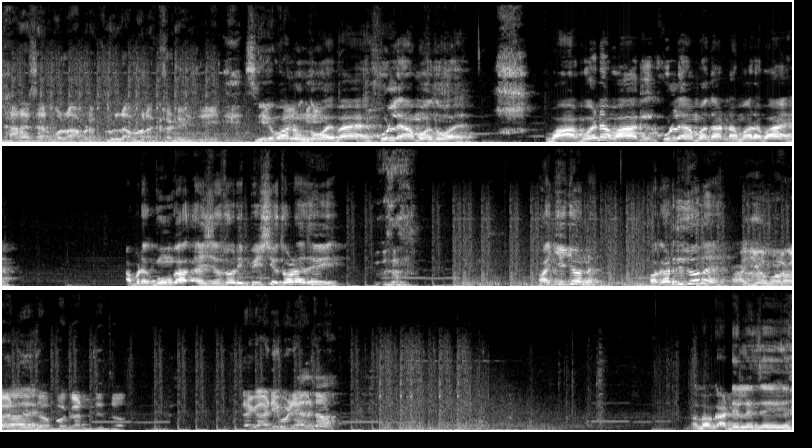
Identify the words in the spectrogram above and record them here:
સારા સારા બોલો આપણે ખુલ્લા મારા ખડી જઈએ. જીવાનું ન હોય ભાઈ ખુલ્લે આમાં જ હોય. વાઘ હોય ને વાઘ એ ખુલ્લે આમ દાંટા મારા ભાઈ. આપણે ગુંગા છે થોડી પીસી થોડે થઈ ભાગી જો ને? પકડ દીધો ને? મારો. દીધો દીધો. ગાડી પડી હાલ તો. હલો ગાડી લઈ જઈએ.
